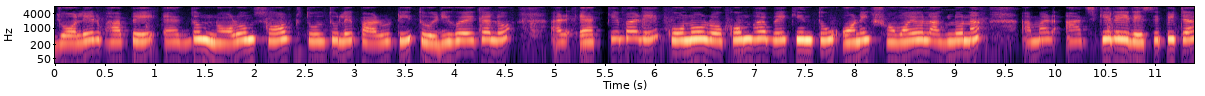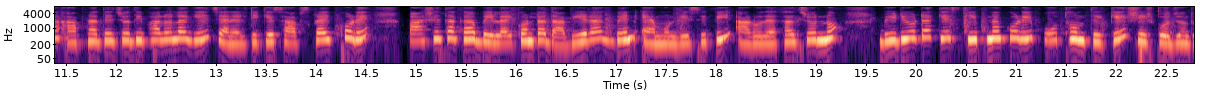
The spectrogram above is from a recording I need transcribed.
জলের ভাপে একদম নরম সফট তুলতুলে পাউরুটি তৈরি হয়ে গেল। আর একেবারে কোনো রকমভাবে কিন্তু অনেক সময়ও লাগল না। আমার আজকের এই রেসিপিটা আপনাদের যদি ভালো লাগে, চ্যানেলটিকে সাবস্ক্রাইব করে পাশে থাকা বেল আইকনটা দাবিয়ে রাখবেন এমন রেসিপি আরও দেখার জন্য। ভিডিওটাকে স্কিপ না করে প্রথম থেকে শেষ পর্যন্ত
